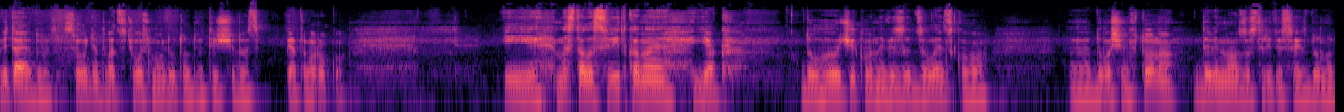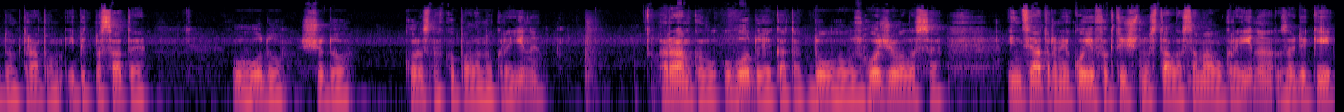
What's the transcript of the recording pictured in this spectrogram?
Вітаю, друзі! Сьогодні 28 лютого 2025 року. І ми стали свідками, як довгоочікуваний візит Зеленського е, до Вашингтона, де він мав зустрітися із Дональдом Трампом і підписати угоду щодо корисних копалин України, рамкову угоду, яка так довго узгоджувалася, ініціатором якої фактично стала сама Україна завдяки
